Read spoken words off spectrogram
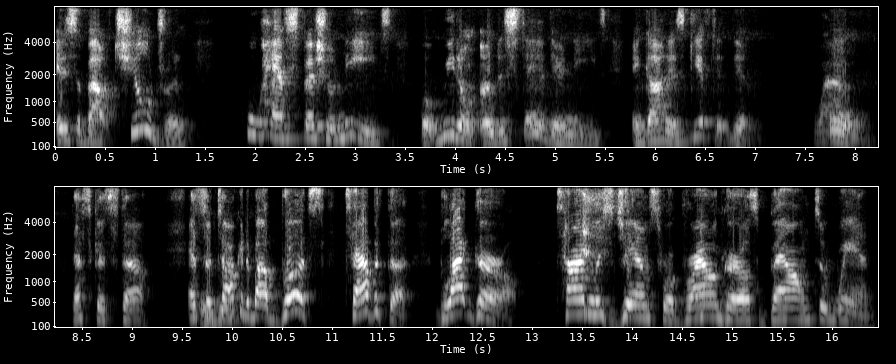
It is about children who have special needs, but we don't understand their needs, and God has gifted them. Wow, mm. that's good stuff. And so, mm-hmm. talking about books, Tabitha, Black Girl, Timeless Gems for Brown Girls Bound to Win.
